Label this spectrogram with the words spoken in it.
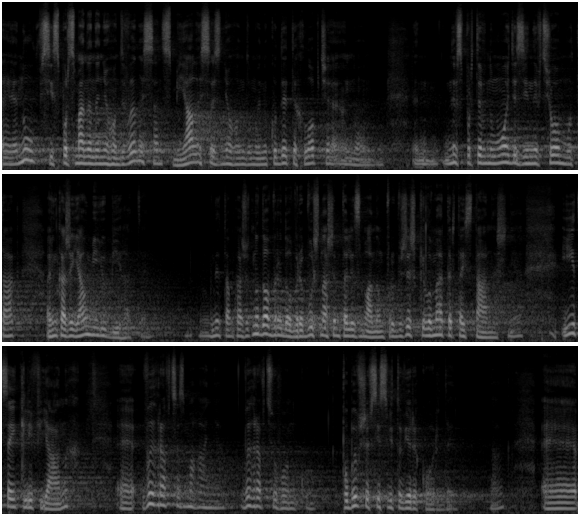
е, ну, всі спортсмени на нього дивилися, сміялися з нього. Думаю, ну куди ти, хлопче? Ну, не в спортивному одязі, не в чому, так. А він каже: Я вмію бігати. Вони там кажуть, ну добре, добре, будеш нашим талізманом, пробіжиш кілометр та й станеш. Ні? І цей Кліф Янг е, виграв це змагання, виграв цю гонку, побивши всі світові рекорди. Так? Е,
